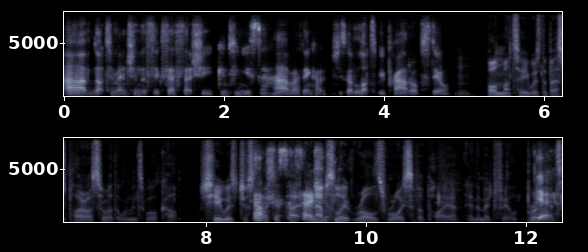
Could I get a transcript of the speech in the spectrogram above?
um, not to mention the success that she continues to have, I think uh, she's got a lot to be proud of still. Mm. Bonmati was the best player I saw at the Women's World Cup. She was just oh, like a, an absolute Rolls Royce of a player in the midfield. Brilliant.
